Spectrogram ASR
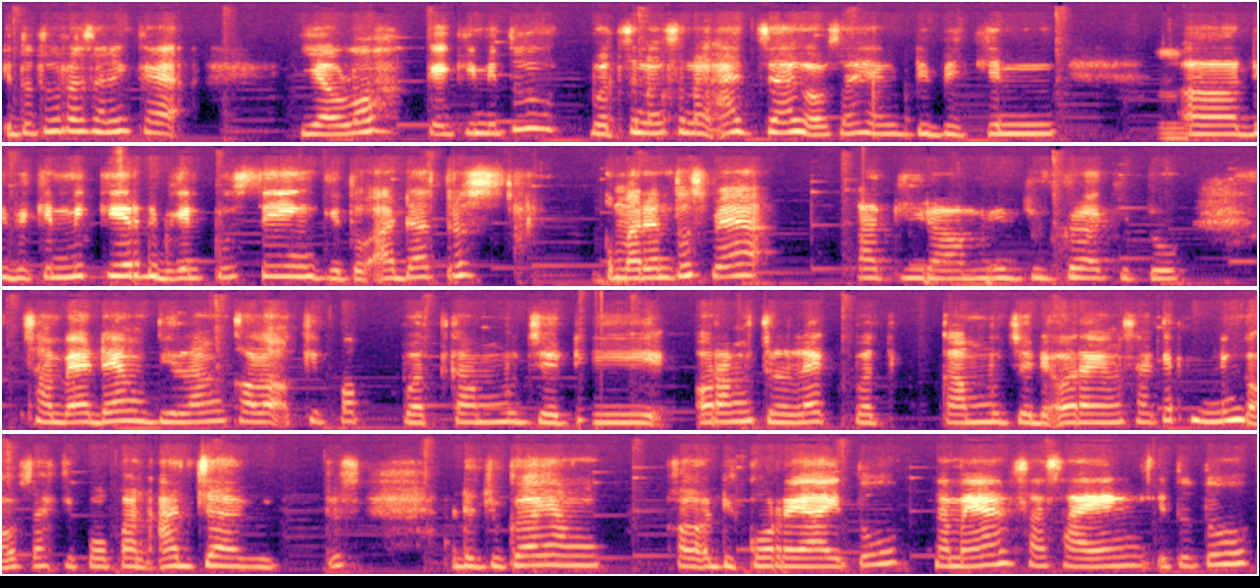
itu tuh rasanya kayak ya Allah kayak gini tuh buat senang-senang aja nggak usah yang dibikin hmm. uh, dibikin mikir, dibikin pusing gitu. Ada terus kemarin tuh sebenarnya lagi rame juga gitu. Sampai ada yang bilang kalau K-pop buat kamu jadi orang jelek, buat kamu jadi orang yang sakit, mending nggak usah K-popan aja gitu. Terus ada juga yang kalau di Korea itu namanya sasayeng itu tuh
